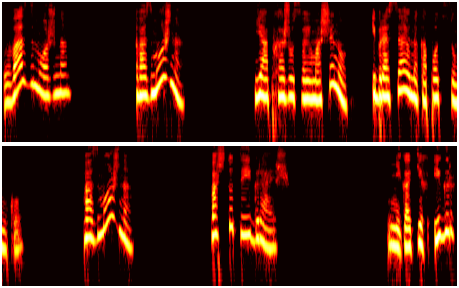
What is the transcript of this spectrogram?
Возможно. Возможно? Я обхожу свою машину и бросаю на капот сумку. Возможно? Во что ты играешь? Никаких игр.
